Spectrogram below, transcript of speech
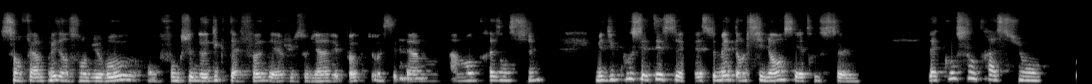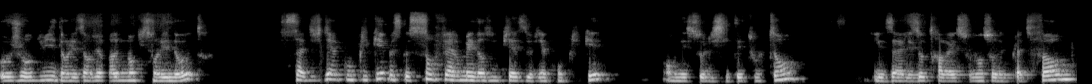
s'enfermer dans son bureau. On fonctionnait au dictaphone. D'ailleurs, je me souviens à l'époque, c'était un, monde très ancien. Mais du coup, c'était se, se, mettre dans le silence et être seul. La concentration aujourd'hui dans les environnements qui sont les nôtres, ça devient compliqué parce que s'enfermer dans une pièce devient compliqué. On est sollicité tout le temps. Les uns et les autres travaillent souvent sur des plateformes.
